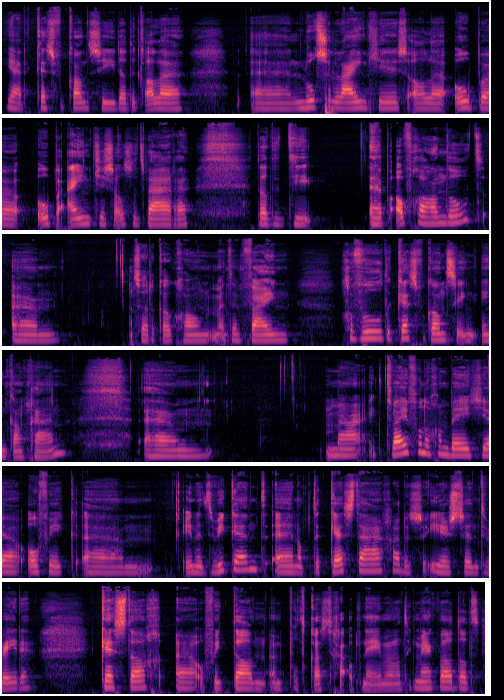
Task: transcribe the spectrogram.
ja, de kerstvakantie. Dat ik alle uh, losse lijntjes, alle open, open eindjes als het ware. Dat ik die heb afgehandeld. Um, zodat ik ook gewoon met een fijn gevoel de kerstvakantie in, kan gaan. Um, maar ik twijfel nog een beetje of ik um, in het weekend en op de kerstdagen, dus de eerste en tweede kerstdag, uh, of ik dan een podcast ga opnemen. Want ik merk wel dat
